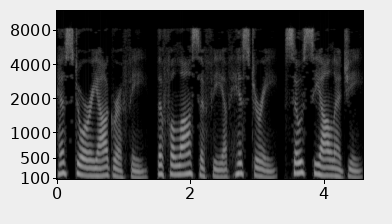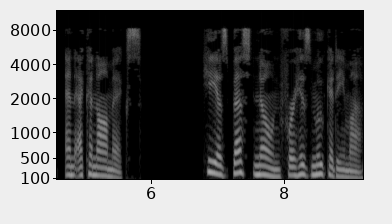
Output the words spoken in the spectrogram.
historiography, the philosophy of history, sociology, and economics. He is best known for his Muqaddimah.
